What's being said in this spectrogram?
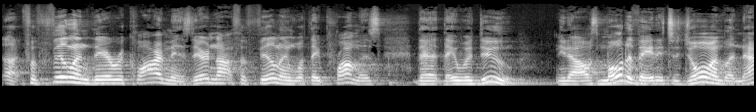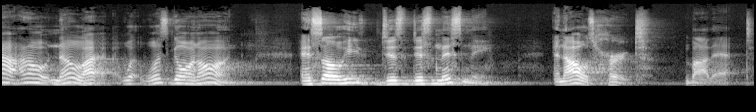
uh, fulfilling their requirements. They're not fulfilling what they promised that they would do. You know, I was motivated to join, but now I don't know I, what, what's going on. And so he just dismissed me. And I was hurt by that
